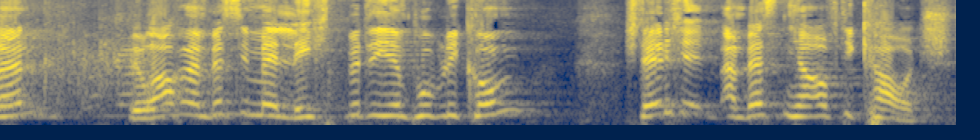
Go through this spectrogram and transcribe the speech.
dann, wir brauchen ein bisschen mehr Licht, bitte hier im Publikum. Stell dich am besten hier auf die Couch.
